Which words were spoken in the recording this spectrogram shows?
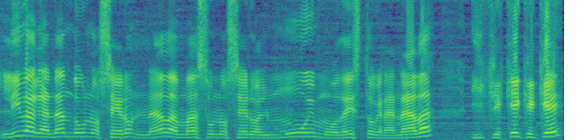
Le iba ganando 1-0, nada más 1-0 al muy modesto Granada. Y que, que, que, que,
